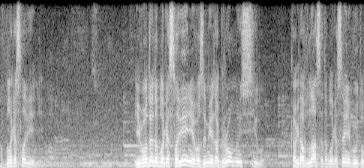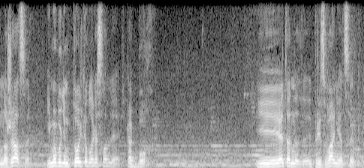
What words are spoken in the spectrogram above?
в благословении – и вот это благословение возымеет огромную силу, когда в нас это благословение будет умножаться, и мы будем только благословлять, как Бог. И это призвание Церкви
